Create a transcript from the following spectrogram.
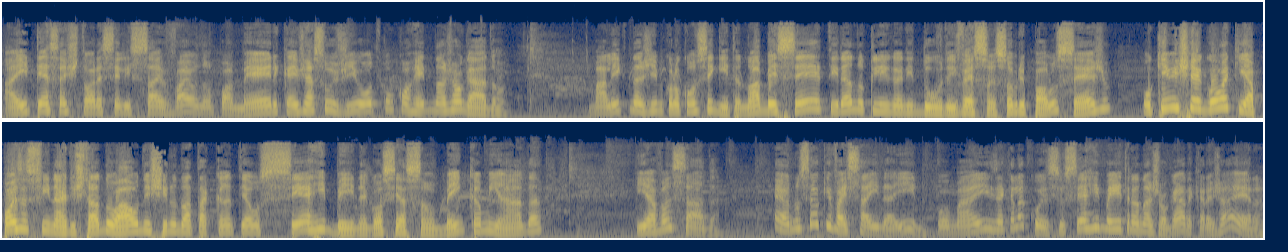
Aí tem essa história se ele sai, vai ou não pro América. E já surgiu outro concorrente na jogada, ó. Malik Najib colocou o seguinte: no ABC, tirando o clima de dúvida e versões sobre Paulo Sérgio, o que me chegou é que, após as finais do estadual, o destino do atacante é o CRB, negociação bem encaminhada e avançada. É, eu não sei o que vai sair daí, mas é aquela coisa. Se o CRB entrar na jogada, cara, já era.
